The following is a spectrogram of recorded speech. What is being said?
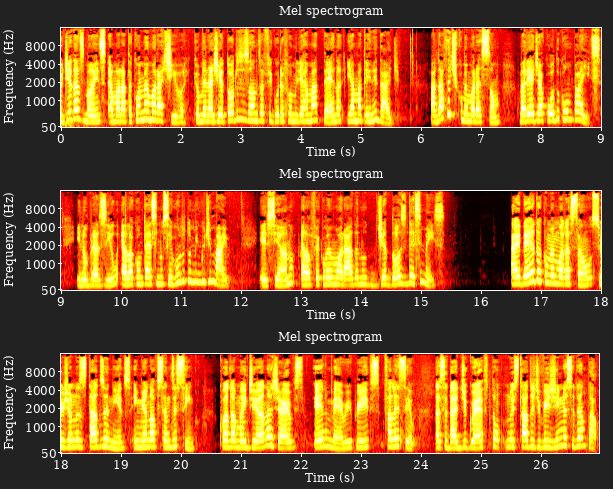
O Dia das Mães é uma data comemorativa que homenageia todos os anos a figura familiar materna e a maternidade. A data de comemoração varia de acordo com o país, e no Brasil ela acontece no segundo domingo de maio. Esse ano, ela foi comemorada no dia 12 desse mês. A ideia da comemoração surgiu nos Estados Unidos em 1905, quando a mãe de Anna Jarvis, Anne Mary Reeves, faleceu, na cidade de Grafton, no estado de Virgínia Ocidental.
